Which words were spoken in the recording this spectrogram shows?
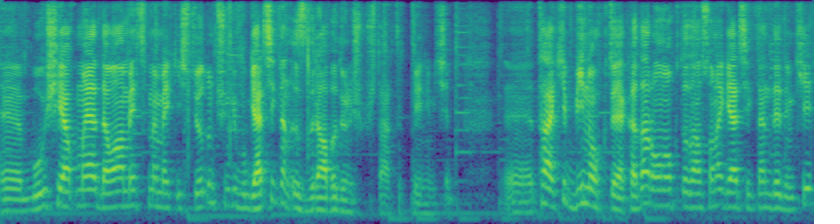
Ee, bu işi yapmaya devam etmemek istiyordum çünkü bu gerçekten ızdıraba dönüşmüştü artık benim için. Ee, ta ki bir noktaya kadar o noktadan sonra gerçekten dedim ki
